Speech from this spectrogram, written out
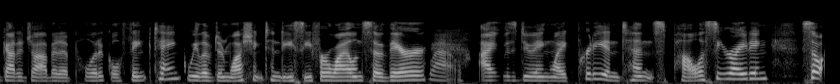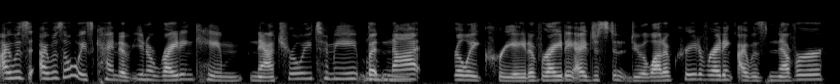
got a job at a political think tank. We lived in Washington D.C. for a while, and so there, wow. I was doing like pretty intense policy writing. So I was I was always kind of you know writing came naturally to me, but mm-hmm. not really creative writing. I just didn't do a lot of creative writing. I was never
